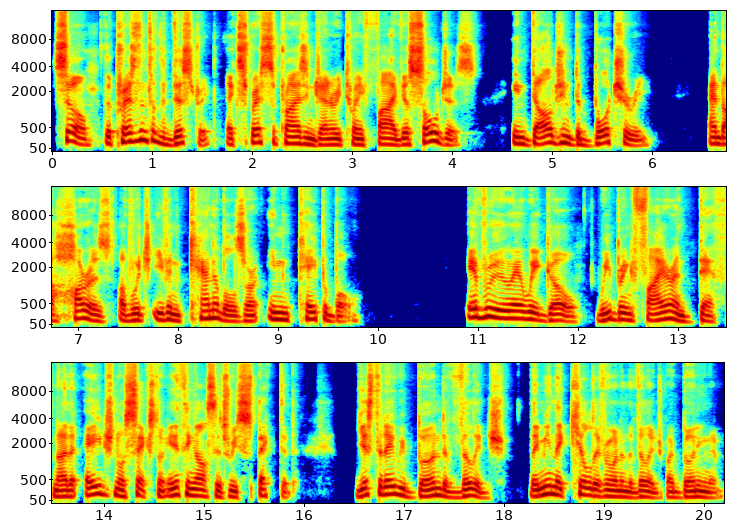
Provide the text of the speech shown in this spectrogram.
So, the president of the district expressed surprise in January 25 your soldiers indulge in debauchery and the horrors of which even cannibals are incapable. Everywhere we go, we bring fire and death. Neither age nor sex nor anything else is respected. Yesterday, we burned a village. They mean they killed everyone in the village by burning them.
